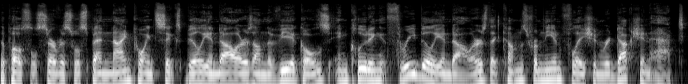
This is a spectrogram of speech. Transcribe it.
The Postal Service will spend $9.6 billion on the vehicles, including $3 billion that comes from the Inflation Reduction Act,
